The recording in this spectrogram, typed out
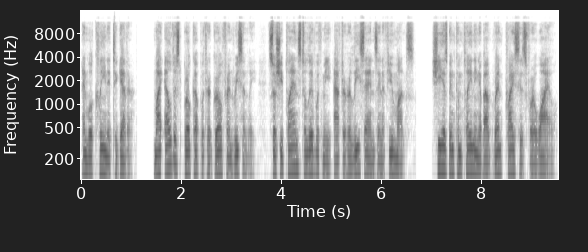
and we'll clean it together. My eldest broke up with her girlfriend recently, so she plans to live with me after her lease ends in a few months. She has been complaining about rent prices for a while.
